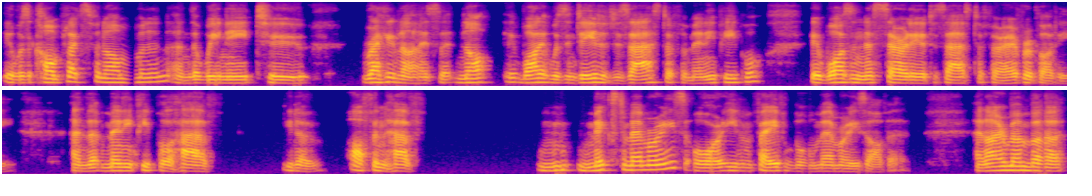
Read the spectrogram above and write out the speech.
it was a complex phenomenon and that we need to recognize that not while it was indeed a disaster for many people, it wasn't necessarily a disaster for everybody, and that many people have, you know, often have m- mixed memories or even favorable memories of it. And I remember,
